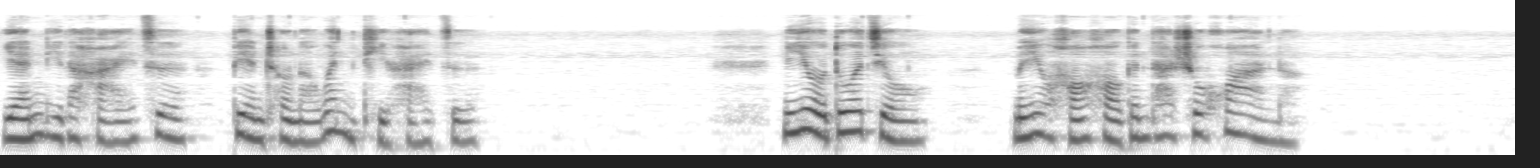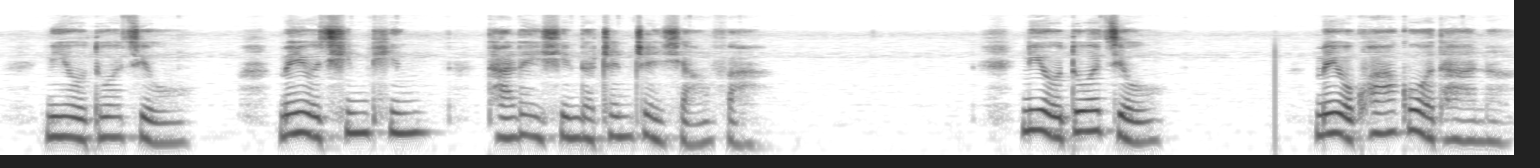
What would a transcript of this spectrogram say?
眼里的孩子变成了问题孩子？你有多久没有好好跟他说话了？你有多久没有倾听他内心的真正想法？你有多久没有夸过他呢？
